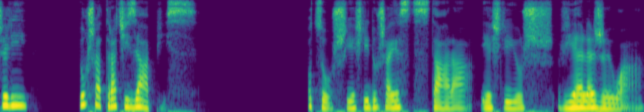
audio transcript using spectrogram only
Czyli dusza traci zapis. O cóż, jeśli dusza jest stara, jeśli już wiele żyła,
